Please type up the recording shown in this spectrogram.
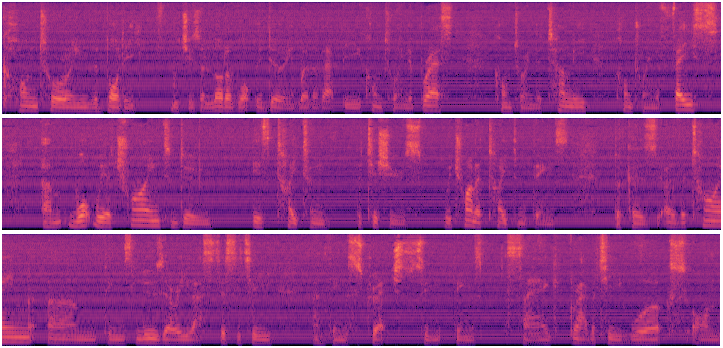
contouring the body, which is a lot of what we're doing, whether that be contouring the breast, contouring the tummy, contouring the face, um, what we're trying to do is tighten the tissues. We're trying to tighten things because over time um, things lose their elasticity and things stretch, things sag, gravity works on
